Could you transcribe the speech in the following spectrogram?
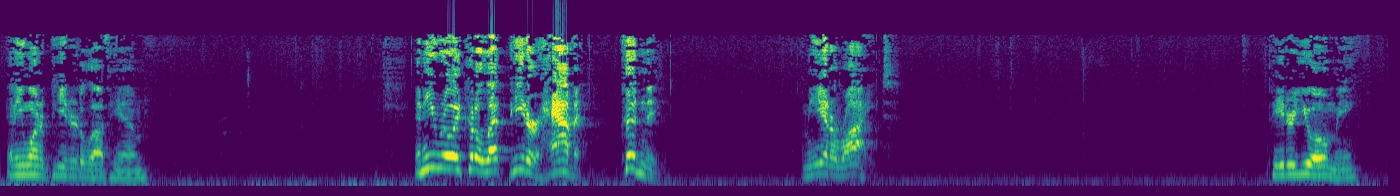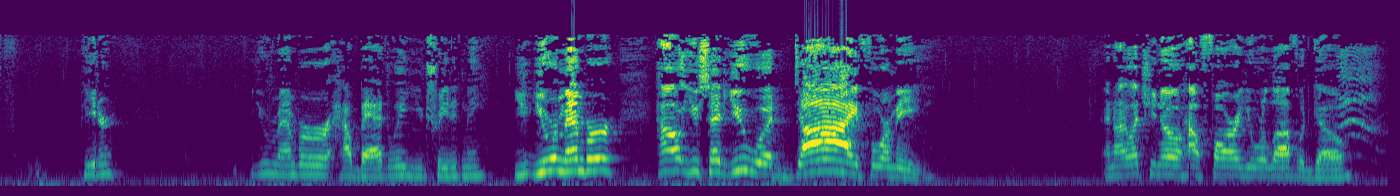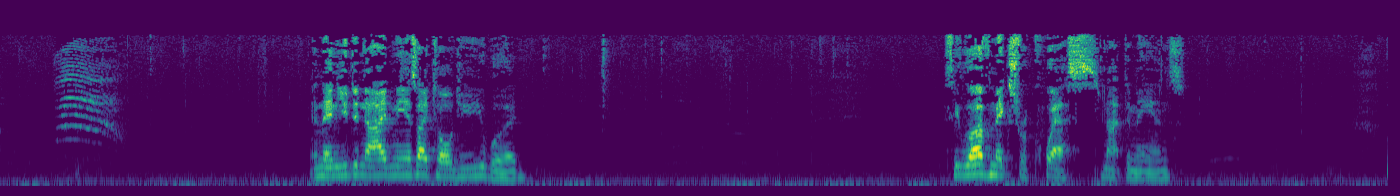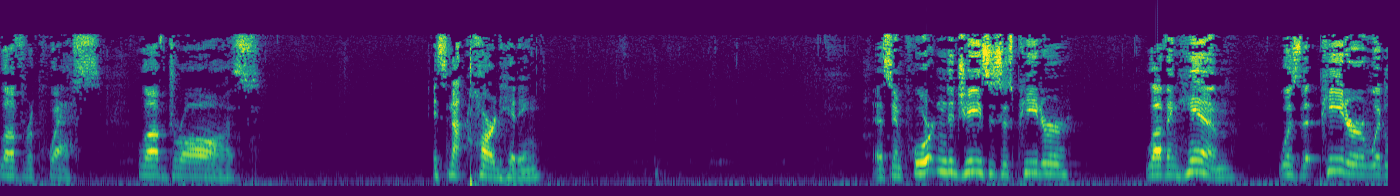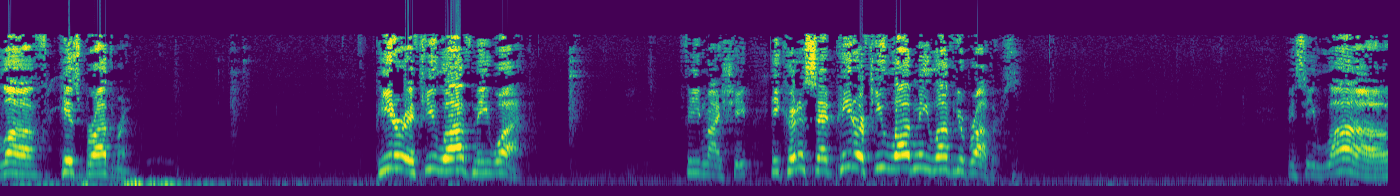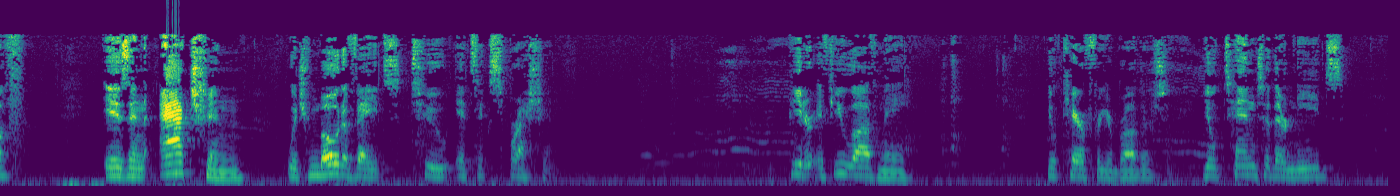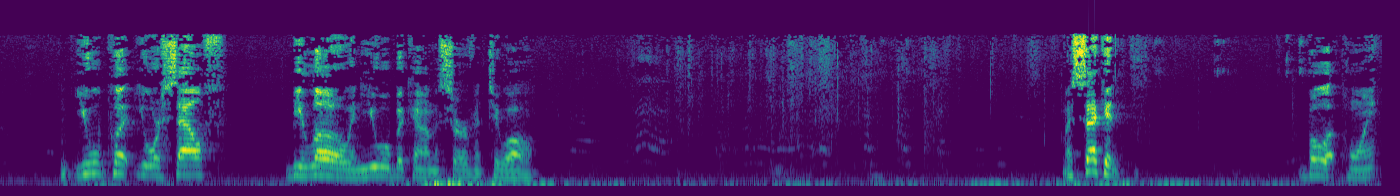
and he wanted Peter to love him. And he really could have let Peter have it, couldn't he? I mean, he had a right. Peter, you owe me. Peter, you remember how badly you treated me? You, you remember how you said you would die for me? And I let you know how far your love would go. And then you denied me as I told you you would. See, love makes requests, not demands. Love requests. Love draws. It's not hard hitting. As important to Jesus as Peter loving him was that Peter would love his brethren. Peter, if you love me, what? Feed my sheep. He could have said, Peter, if you love me, love your brothers. But you see, love is an action which motivates to its expression. Peter, if you love me, you'll care for your brothers, you'll tend to their needs, You will put yourself below and you will become a servant to all. My second bullet point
